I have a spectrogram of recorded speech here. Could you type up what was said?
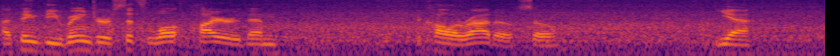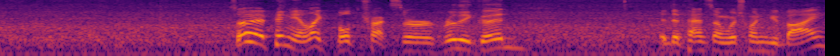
I think the Ranger sits a lot higher than the Colorado, so yeah. So in my opinion, I like both trucks. They're really good. It depends on which one you buy.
